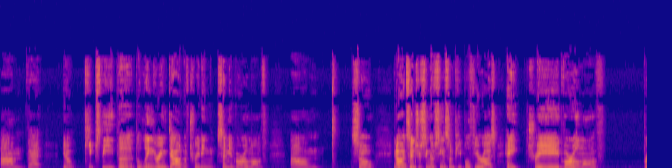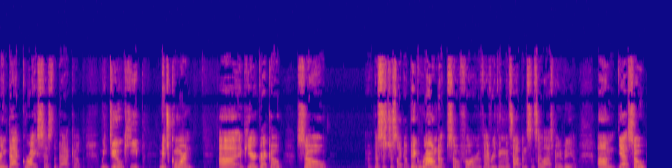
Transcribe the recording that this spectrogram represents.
um, that you know keeps the, the the lingering doubt of trading Semyon Varlamov. Um, so you know it's interesting. I've seen some people theorize, "Hey, trade Varlamov, bring back Greiss as the backup." We do keep Mitch Korn uh, and Pierre Greco, so this is just like a big roundup so far of everything that's happened since I last made a video. Um, yeah, so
